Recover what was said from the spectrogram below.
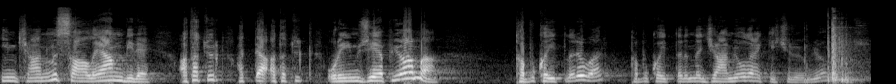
imkanını sağlayan bile Atatürk, hatta Atatürk orayı müze yapıyor ama tabu kayıtları var. Tabu kayıtlarında cami olarak geçiriyor biliyor musunuz?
